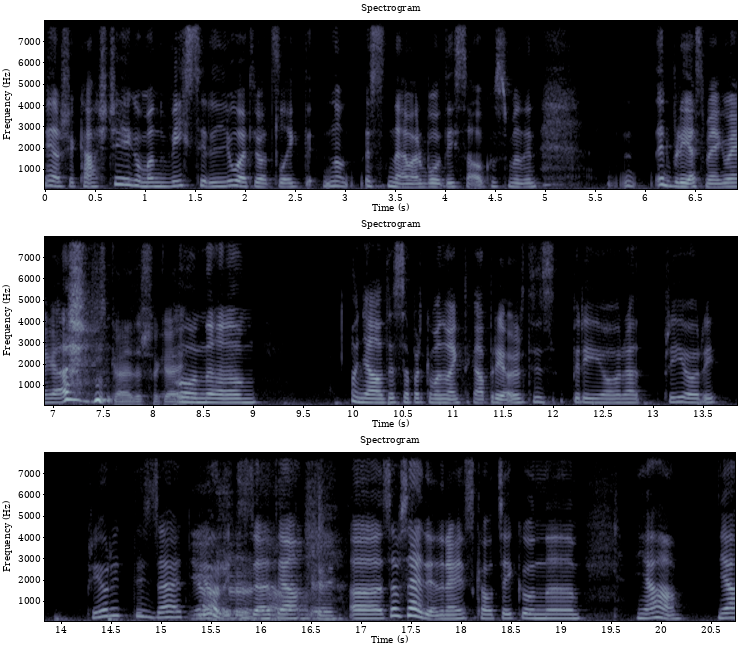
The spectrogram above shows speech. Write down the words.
vienkārši kašķīga, un man viss ir ļoti, ļoti slikti. Nu, es nevaru būt izsalkusi. Man ir ir briesmīgi vienkārši. Skaidrs, ok. un, um, un jā, un es sapratu, ka man vajag tā kā prioritiz, priora, priori, prioritizēt, Jā, prioritizēt, sure, jā. jā, okay. Uh, savas ēdienreizes kaut cik, un uh, jā, jā,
